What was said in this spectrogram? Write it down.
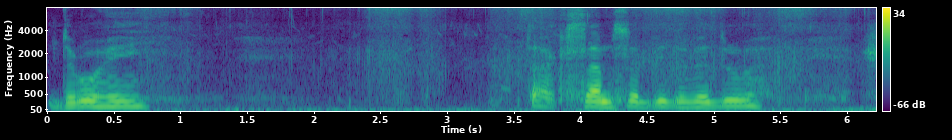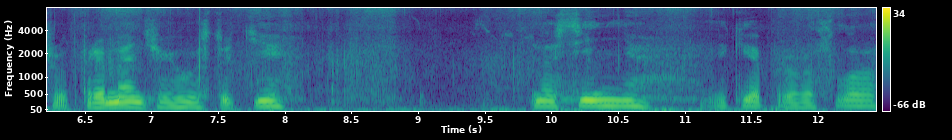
другий. Так, сам собі доведу, що при меншій густоті насіння, яке проросло,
